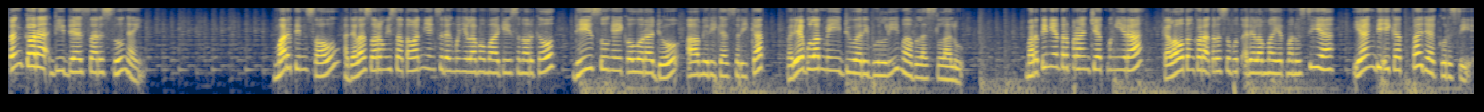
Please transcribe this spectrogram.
Tengkorak di dasar sungai Martin Sol adalah seorang wisatawan yang sedang menyelam memakai snorkel di Sungai Colorado, Amerika Serikat pada bulan Mei 2015 lalu. Martin yang terperanjat mengira kalau tengkorak tersebut adalah mayat manusia yang diikat pada kursi.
